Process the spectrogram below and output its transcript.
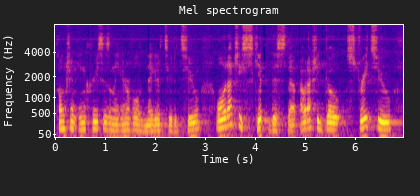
function increases in the interval of negative 2 to 2? Well, I would actually skip this step. I would actually go straight to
